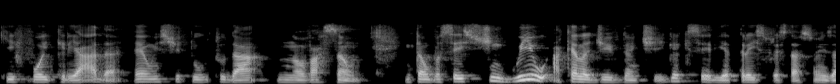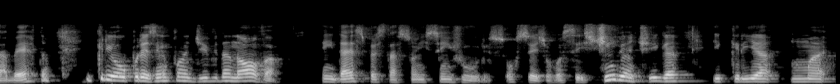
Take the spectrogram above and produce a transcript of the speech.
que foi criada é o Instituto da Inovação. Então, você extinguiu aquela dívida antiga, que seria três prestações abertas, e criou, por exemplo, uma dívida nova, em 10 prestações sem juros. Ou seja, você extingue a antiga e cria uma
